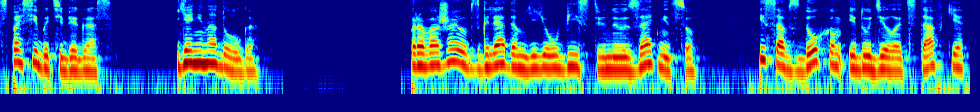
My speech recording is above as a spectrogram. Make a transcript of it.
«Спасибо тебе, Газ. Я ненадолго». Провожаю взглядом ее убийственную задницу и со вздохом иду делать ставки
